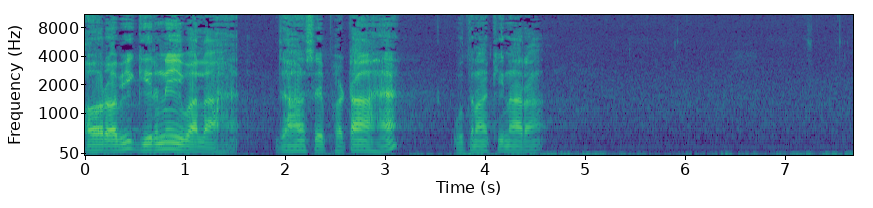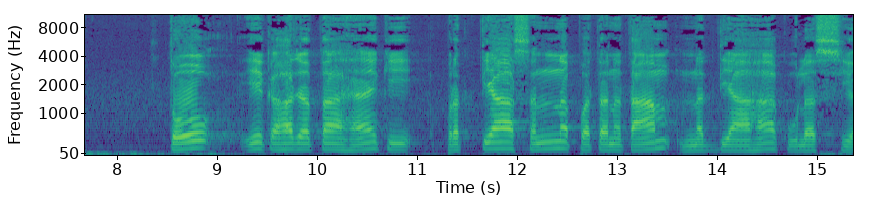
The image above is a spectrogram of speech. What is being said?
और अभी गिरने ही वाला है, जहाँ से फटा है उतना किनारा। तो ये कहा जाता है कि प्रत्यासन्न पतनताम नद्या कुलस्य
